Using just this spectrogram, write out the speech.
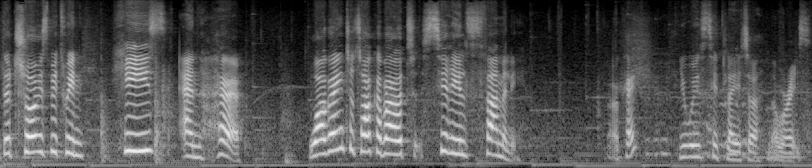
the choice between his and her. We're going to talk about Cyril's family. Okay? You will see it later, no worries.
